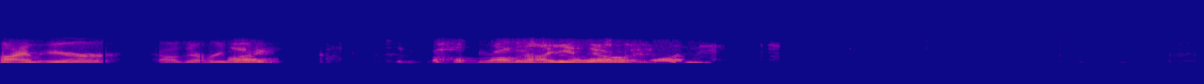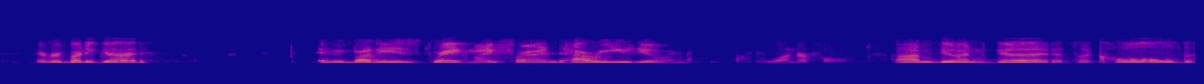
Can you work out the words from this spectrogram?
I'm here. How's everybody? My, oh, brother, how you doing? Everybody good? Everybody is great, my friend. How are you doing? Wonderful. I'm doing good. It's a cold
